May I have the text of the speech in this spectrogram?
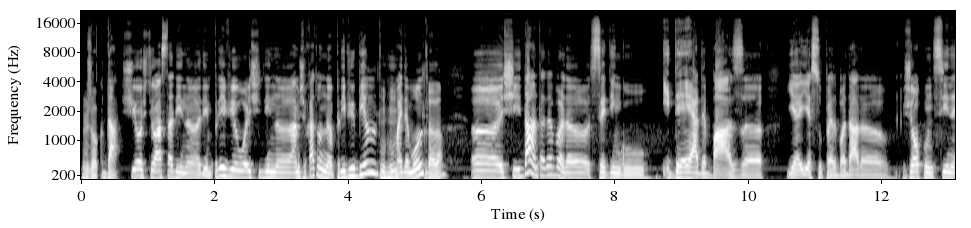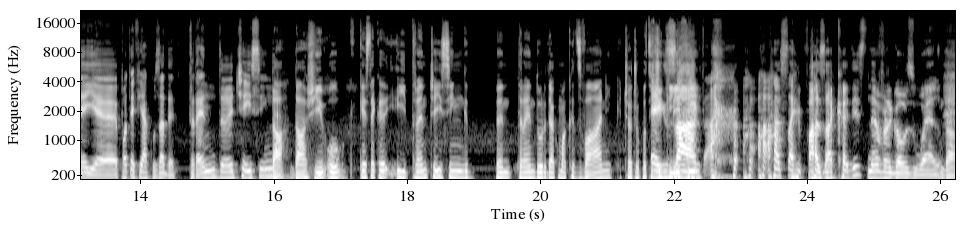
în joc. Da, și eu știu asta din, uh, din preview-uri și din... Uh, am jucat un uh, preview build Mhm. mai de mult Da, da. Uh, și da, într-adevăr, uh, setting-ul, ideea de bază e, e superbă, dar uh, jocul în sine e, poate fi acuzat de trend uh, chasing. Da, da, și o chestie că e trend chasing pe trenduri de acum câțiva ani, ceea ce o pățit și Exact. Cliffy. Asta e faza, că this never goes well. Da.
